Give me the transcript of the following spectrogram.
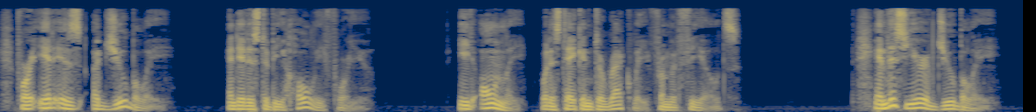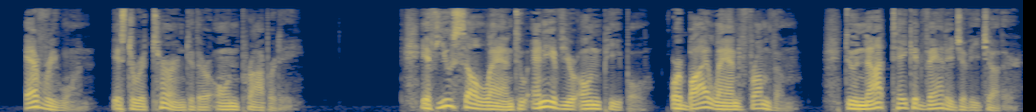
for it is a jubilee and it is to be holy for you. Eat only what is taken directly from the fields. In this year of jubilee everyone is to return to their own property. If you sell land to any of your own people or buy land from them do not take advantage of each other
